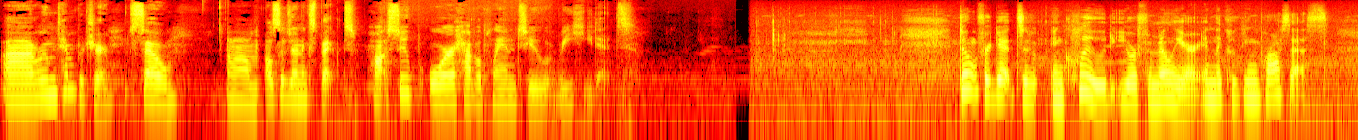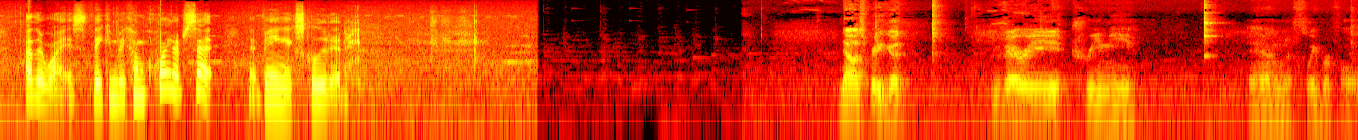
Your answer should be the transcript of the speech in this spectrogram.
uh, room temperature. So um, also, don't expect hot soup or have a plan to reheat it. Don't forget to include your familiar in the cooking process. Otherwise, they can become quite upset at being excluded. No, it's pretty good. Very creamy and flavorful.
